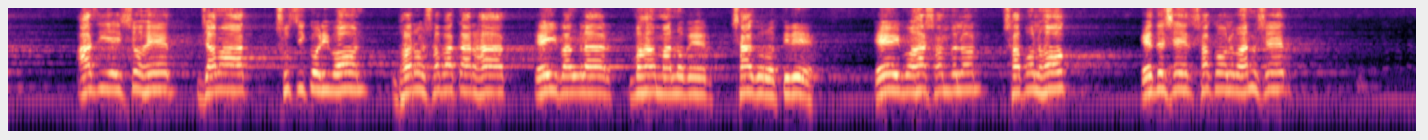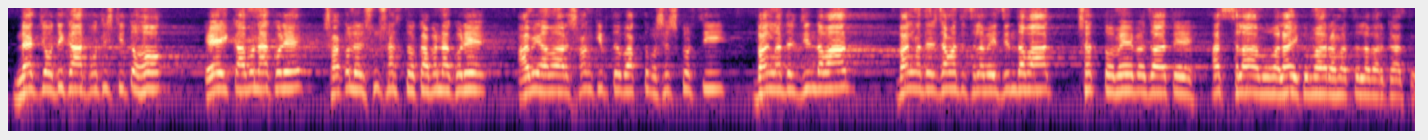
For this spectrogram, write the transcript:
আজই এই সোহেব জামাত সূচি করিবন ধর সভাকার হাত, এই বাংলার মহামানবের সাগর তীরে। এই মহাসম্মেলন সফল হোক, এদেশের সকল মানুষের ন্যায্য অধিকার প্রতিষ্ঠিত হোক, এই কামনা করে, সকলের সুস্বাস্থ্য কামনা করে আমি আমার সংক্ষিপ্ত বক্তব্য শেষ করছি। বাংলাদেশ জিন্দাবাদ বাংলাদেশ জামাত ইসলামী জিন্দাবাদ সত্য মেয়ে আসসালামু আলাইকুম রহমতুল্লাহ বরকাত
